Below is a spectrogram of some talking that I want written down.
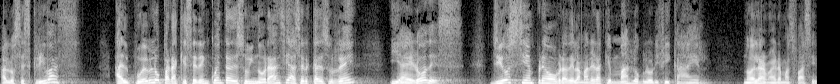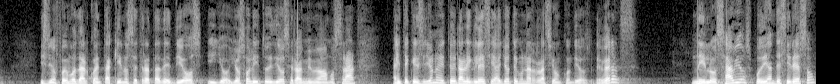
a los escribas, al pueblo para que se den cuenta de su ignorancia acerca de su rey y a Herodes. Dios siempre obra de la manera que más lo glorifica a Él, no de la manera más fácil. Y si nos podemos dar cuenta aquí no se trata de Dios y yo. Yo solito y Dios, será a mí me va a mostrar. Hay gente que dice, yo no necesito ir a la iglesia, yo tengo una relación con Dios. ¿De veras? Ni los sabios podían decir eso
